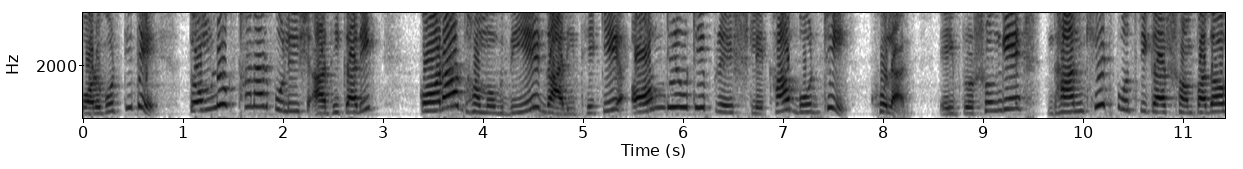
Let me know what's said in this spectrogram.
পরবর্তীতে তমলুক থানার পুলিশ আধিকারিক কড়া ধমক দিয়ে গাড়ি থেকে অন ডিউটি প্রেস লেখা বোর্ডটি খোলান। এই প্রসঙ্গে ধানক্ষেত পত্রিকার সম্পাদক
